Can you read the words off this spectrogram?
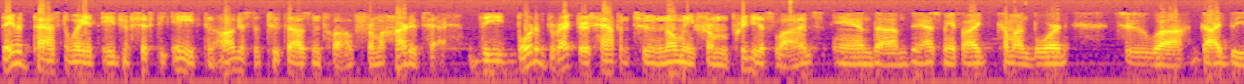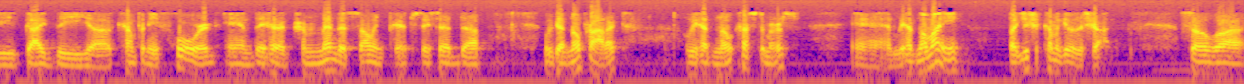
David passed away at the age of 58 in August of 2012 from a heart attack. The board of directors happened to know me from previous lives, and um, they asked me if I'd come on board to uh, guide the guide the uh, company forward. And they had a tremendous selling pitch. They said, uh, "We've got no product, we have no customers, and we have no money, but you should come and give it a shot." So, uh,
